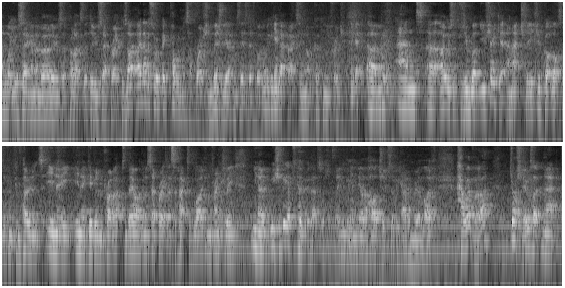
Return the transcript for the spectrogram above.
And what you were saying, I remember earlier, was that products that do separate, because I, I never saw a big problem in separation. Visually, I can see it's difficult. Let me give you that back so you're not cooking your fridge. Okay. Um, and uh, I always just presume, well, you shake it, and actually, if you've got lots of different components in a in a given product, they are going to separate. That's a fact of life, and frankly, you know, we should be able to cope with that sort of thing, given the other hardships that we have in real life. However, Josh here was like, nah.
